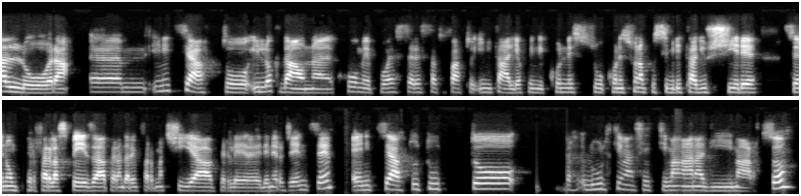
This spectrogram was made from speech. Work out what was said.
Allora, ehm, iniziato il lockdown come può essere stato fatto in Italia, quindi con, nessu- con, nessuna possibilità di uscire se non per fare la spesa, per andare in farmacia, per le, le emergenze, è iniziato tutto l'ultima settimana di marzo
